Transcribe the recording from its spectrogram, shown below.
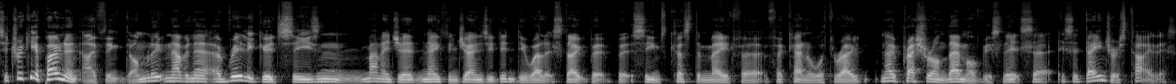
It's a tricky opponent, I think, Dom. Luton having a, a, really good season. Manager Nathan Jones, who didn't do well at Stoke, but but seems custom made for, for Kenilworth Road. No pressure on them, obviously. It's a, it's a dangerous tie, this.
